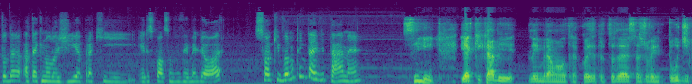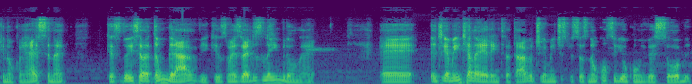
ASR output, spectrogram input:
toda a tecnologia para que eles possam viver melhor. Só que vamos tentar evitar, né? Sim. E aqui cabe lembrar uma outra coisa para toda essa juventude que não conhece, né? Que essa doença é tão grave que os mais velhos lembram, né? É, antigamente ela era intratável, antigamente as pessoas não conseguiam conviver sobre.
